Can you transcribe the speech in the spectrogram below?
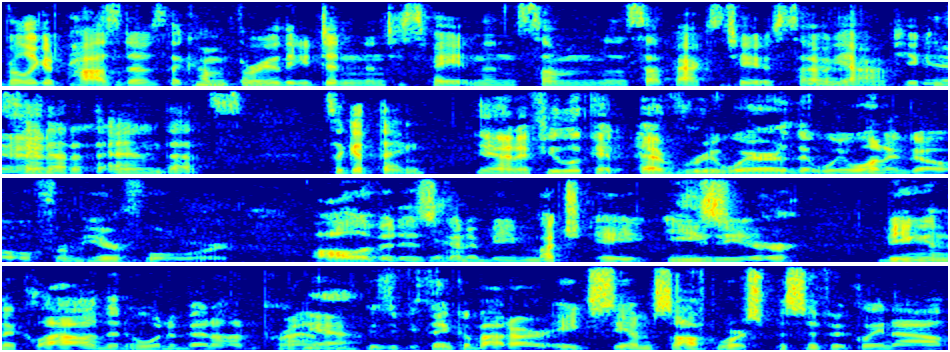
really good positives that come through that you didn't anticipate, and then some of the setbacks too. So yeah, if you can Yeah. say that at the end, that's it's a good thing. Yeah, and if you look at everywhere that we want to go from here forward, all of it is Yeah. going to be much a- easier being in the cloud than it would have been on prem. Yeah. Because if you think about our HCM software specifically now,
